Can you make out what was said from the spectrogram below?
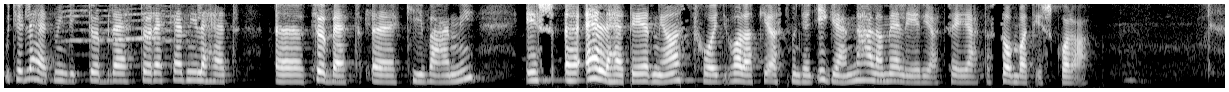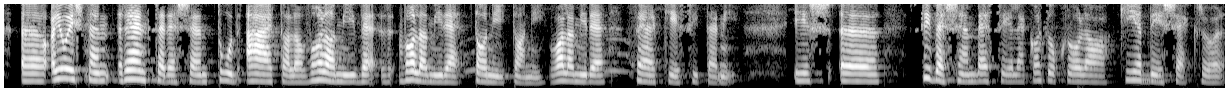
Úgyhogy lehet mindig többre törekedni, lehet ö, többet ö, kívánni, és el lehet érni azt, hogy valaki azt mondja, hogy igen, nálam eléri a célját a szombatiskola. A Jóisten rendszeresen tud általa valamire, valamire tanítani, valamire felkészíteni. És szívesen beszélek azokról a kérdésekről,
